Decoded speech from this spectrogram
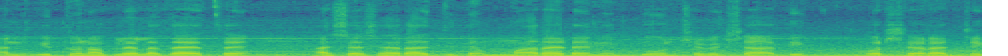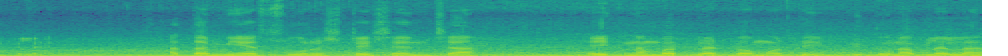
आणि इथून आपल्याला जायचं आहे अशा शहरात जिथे मराठ्यांनी दोनशेपेक्षा अधिक वर्ष राज्य केलं आहे आता मी आहे सुरत स्टेशनच्या एक नंबर प्लॅटफॉर्मवरती इथून आपल्याला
